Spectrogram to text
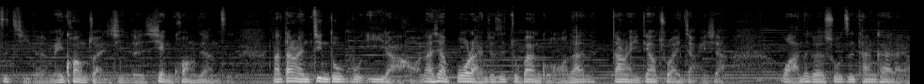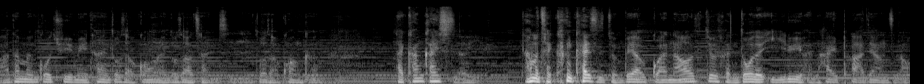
自己的煤矿转型的现况这样子。那当然进度不一啦哈。那像波兰就是主办国哦，他当然一定要出来讲一下。哇，那个数字摊开来啊，他们过去煤炭多少工人、多少产值、多少矿坑，才刚开始而已。他们才刚开始准备要关，然后就很多的疑虑，很害怕这样子哦。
